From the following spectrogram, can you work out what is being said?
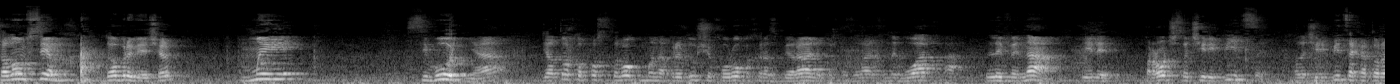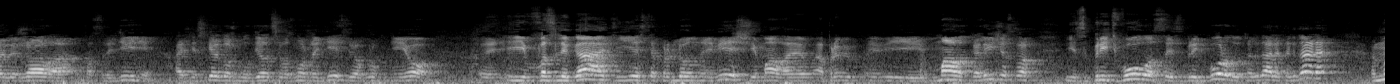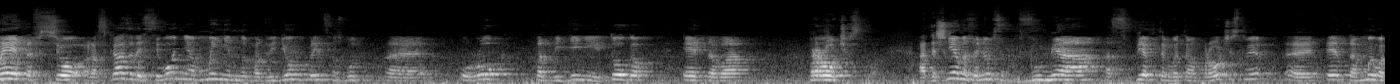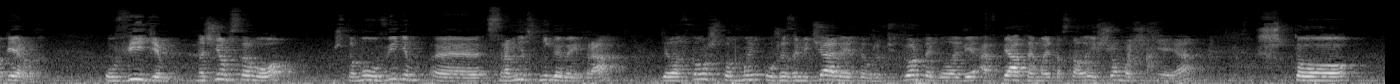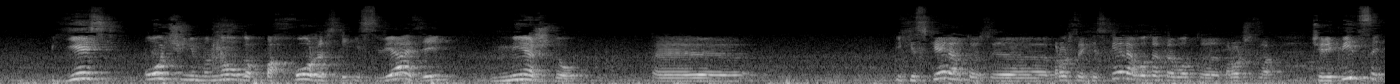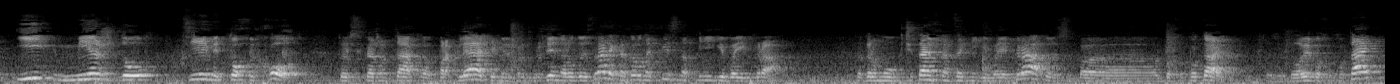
Шалом всем, добрый вечер. Мы сегодня, дело в том, что после того, как мы на предыдущих уроках разбирали то, что называется Невуат Левина, или пророчество черепицы, вот черепица, которая лежала посредине, а Хискель должен был делать всевозможные действия вокруг нее, э, и возлегать, и есть определенные вещи, мало, и малых количествах, и сбрить волосы, и сбрить бороду и так далее, и так далее. Мы это все рассказывали. Сегодня мы немного подведем, в принципе, у нас будет э, урок подведения итогов этого пророчества. А точнее мы займемся двумя аспектами в этом пророчестве. Э, это мы, во-первых, увидим, начнем с того, что мы увидим, э, сравнив с книгой Вайкра. Дело в том, что мы уже замечали это уже в четвертой главе, а в пятой это стало еще мощнее, что есть очень много похожестей и связей между э, Ихискелем, то есть э, пророчество Ихискеля, вот это вот э, пророчество черепицы, и между теми Тохихот, то есть, скажем так, проклятиями или предупреждением народа Израиля, которое написано в книге Ваикра, которую мы читаем в конце книги Ваикра, то есть Бахакутай, то есть в главе Бахакутай,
